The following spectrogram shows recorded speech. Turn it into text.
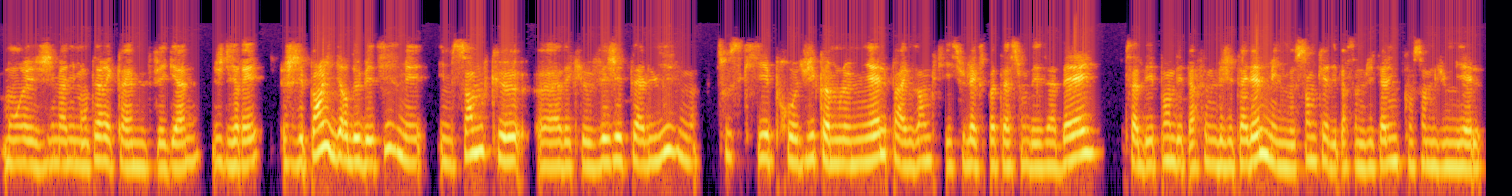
Mon régime alimentaire est quand même vegan, je dirais. J'ai pas envie de dire de bêtises, mais il me semble que euh, avec le végétalisme, tout ce qui est produit comme le miel, par exemple, qui est issu de l'exploitation des abeilles, ça dépend des personnes végétaliennes, mais il me semble qu'il y a des personnes végétaliennes qui consomment du miel.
